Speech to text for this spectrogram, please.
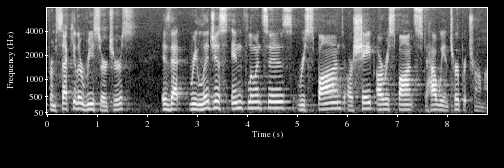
from secular researchers is that religious influences respond or shape our response to how we interpret trauma.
